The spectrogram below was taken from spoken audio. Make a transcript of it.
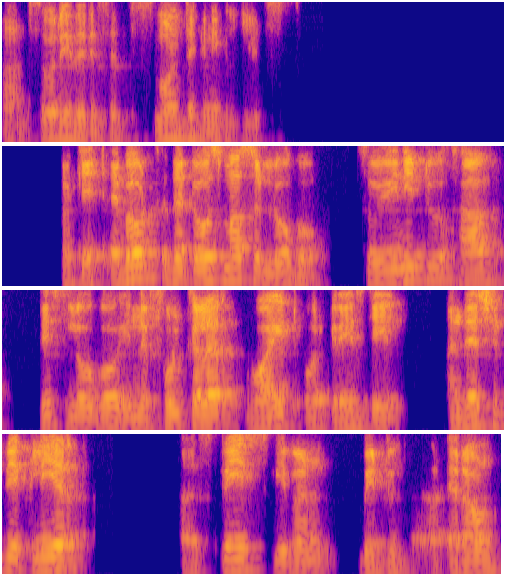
I'm sorry, there is a small technical glitch. Okay, about the Toastmaster logo. So you need to have this logo in a full color, white or grayscale, and there should be a clear uh, space given between, uh, around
